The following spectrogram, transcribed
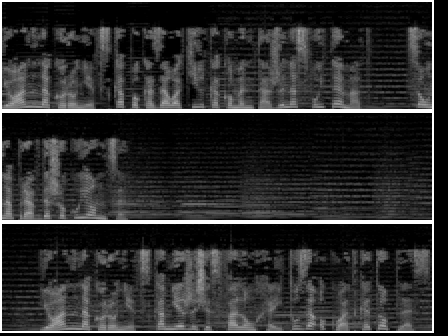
Joanna Koroniewska pokazała kilka komentarzy na swój temat. Są naprawdę szokujące. Joanna Koroniewska mierzy się z falą hejtu za okładkę topless.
